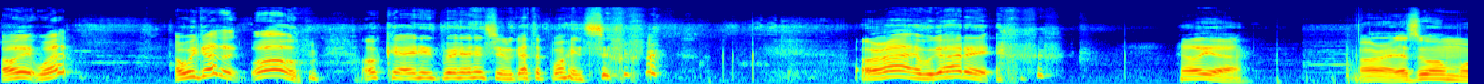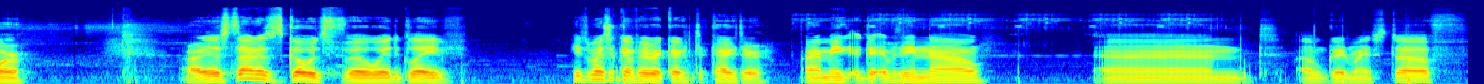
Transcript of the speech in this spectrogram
Oh wait, what? Oh, we got it. Whoa. Okay, I. We got the points. All right, we got it. Hell yeah. All right, let's do one more. All right, this time let's go with uh, with Glaive. He's my second favorite character. All right, me get everything now. And upgrade my stuff.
